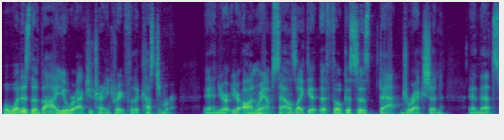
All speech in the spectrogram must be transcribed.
well, what is the value we're actually trying to create for the customer? And your your on ramp sounds like it, it focuses that direction And that's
